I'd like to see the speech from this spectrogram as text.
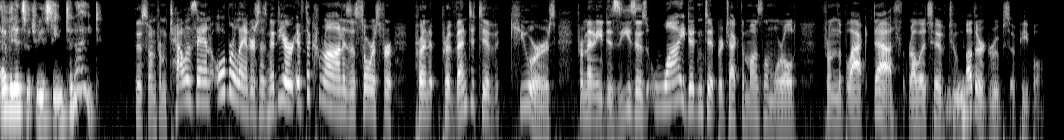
evidence which we have seen tonight. This one from Talazan Oberlander says Nadir, if the Quran is a source for pre- preventative cures for many diseases, why didn't it protect the Muslim world from the Black Death relative to mm-hmm. other groups of people?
